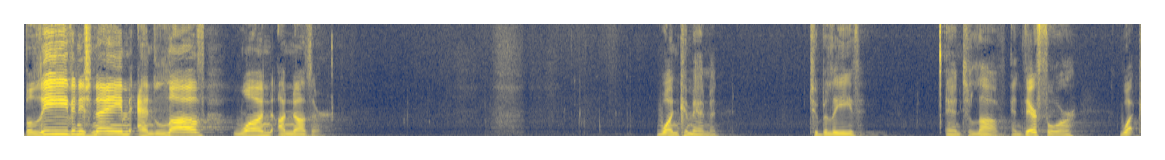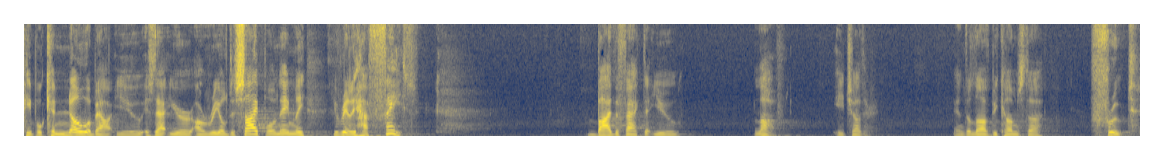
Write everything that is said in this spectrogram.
Believe in his name and love one another. One commandment to believe and to love. And therefore, what people can know about you is that you're a real disciple, namely, you really have faith by the fact that you love each other. And the love becomes the fruit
